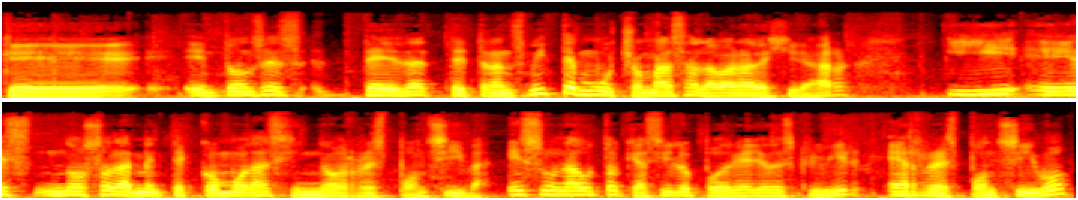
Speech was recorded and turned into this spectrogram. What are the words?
que entonces te, te transmite mucho más a la hora de girar y es no solamente cómoda, sino responsiva. Es un auto que así lo podría yo describir, es responsivo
